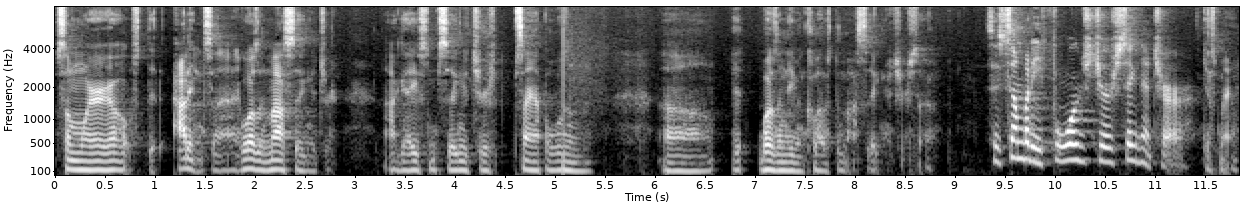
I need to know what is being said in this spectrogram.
somewhere else that I didn't sign. It wasn't my signature. I gave some signature samples and uh, it wasn't even close to my signature. So, so somebody forged your signature. Yes, ma'am.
